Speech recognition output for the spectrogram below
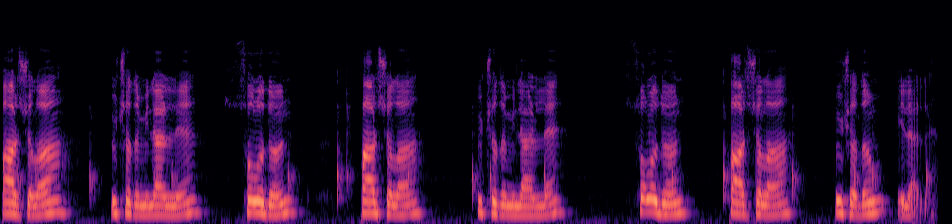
Parçala. 3 adım ilerle. Sola dön. Parçala. 3 adım ilerle. Sola dön. Parçala. 3 adım ilerle.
